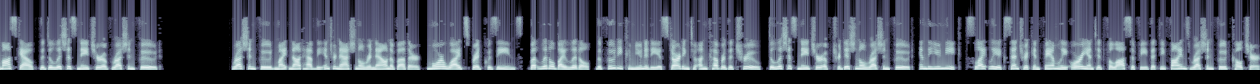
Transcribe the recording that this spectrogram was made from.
Moscow, the delicious nature of Russian food. Russian food might not have the international renown of other, more widespread cuisines, but little by little, the foodie community is starting to uncover the true, delicious nature of traditional Russian food, and the unique, slightly eccentric and family-oriented philosophy that defines Russian food culture.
